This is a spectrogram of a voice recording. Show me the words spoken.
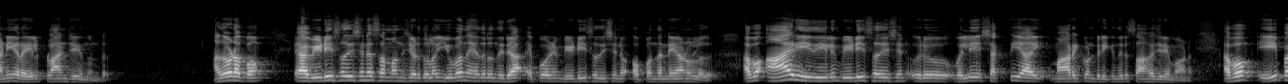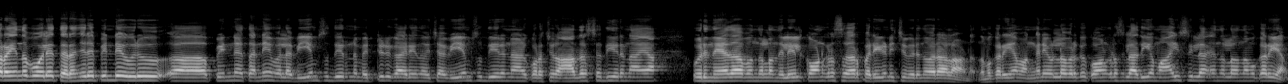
അണിയറയിൽ പ്ലാൻ ചെയ്യുന്നുണ്ട്. അതോടൊപ്പം വി ഡി സതീശനെ സംബന്ധിച്ചിടത്തോളം യുവ നേതൃനിര എപ്പോഴും വി ഡി സതീശന് ഒപ്പം തന്നെയാണുള്ളത്. അപ്പോൾ ആ രീതിയിലും വി ഡി സതീശൻ ഒരു വലിയ ശക്തിയായി മാറിക്കൊണ്ടിരിക്കുന്ന ഒരു സാഹചര്യമാണ്. അപ്പം ഈ പറയുന്ന പോലെ തെരഞ്ഞെടുപ്പിന്റെ ഒരു പിന്നെ തന്നെയുമല്ല വി എം സുധീറിന്റെ മറ്റൊരു കാര്യം എന്ന് വെച്ചാൽ വി എം സുധീരനാണ് കുറച്ചൊരു ആദർശധീരനായ ഒരു നേതാവ് എന്നുള്ള നിലയിൽ കോൺഗ്രസ്സുകാർ പരിഗണിച്ചു വരുന്ന ഒരാളാണ്. നമുക്കറിയാം അങ്ങനെയുള്ളവർക്ക് കോൺഗ്രസ്സിൽ അധികം ആയുസില്ല എന്നുള്ളത് നമുക്കറിയാം.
